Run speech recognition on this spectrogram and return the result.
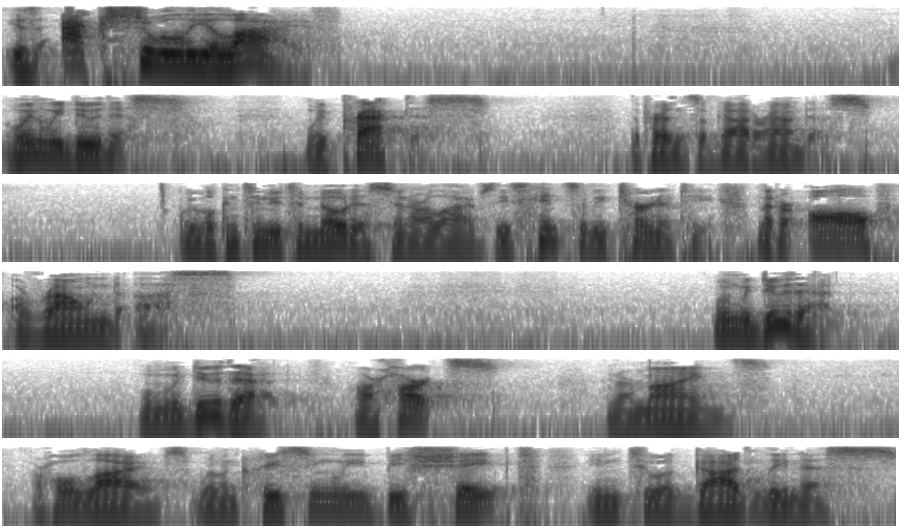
is actually alive. When we do this, we practice the presence of God around us, we will continue to notice in our lives these hints of eternity that are all around us. When we do that, when we do that, our hearts and our minds, our whole lives will increasingly be shaped into a godliness,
